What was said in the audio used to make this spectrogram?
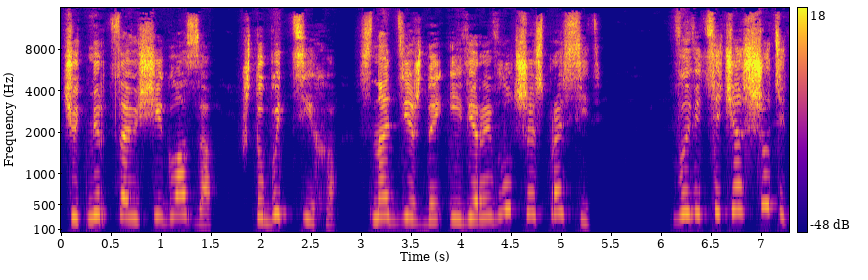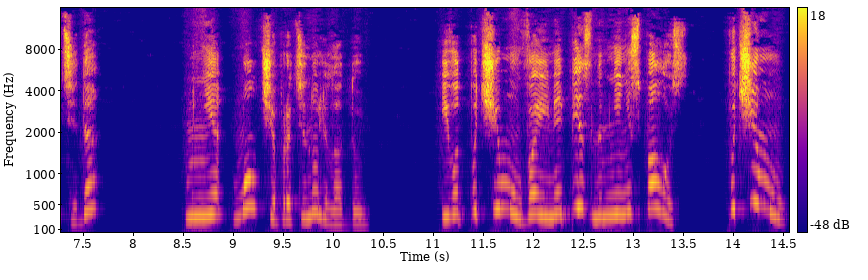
чуть мерцающие глаза, чтобы тихо, с надеждой и верой в лучшее спросить. «Вы ведь сейчас шутите, да?» Мне молча протянули ладонь. И вот почему во имя бездны мне не спалось? Почему?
